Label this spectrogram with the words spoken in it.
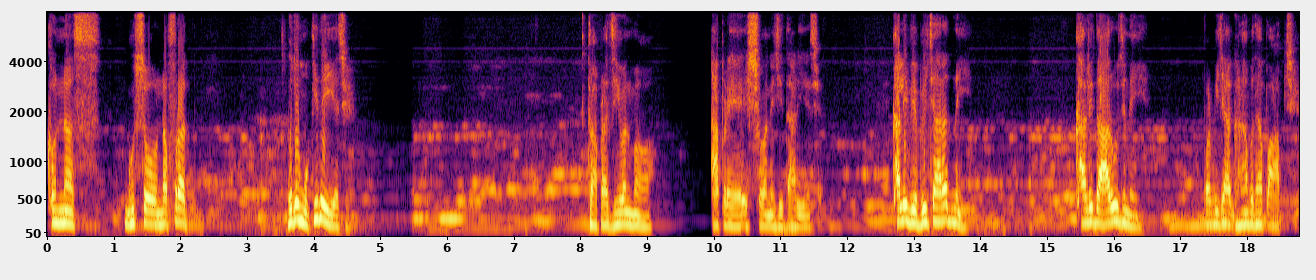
ખુન્નસ, ગુસ્સો, નફરત બધું મૂકી દઈએ છીએ તો આપણા જીવનમાં આપણે ઈશ્વરને જીતાડીએ છીએ ખાલી વ્યભિચાર જ નહીં, ખાલી દારૂ જ નહીં, પણ બીજા ઘણા બધા પાપ છે.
